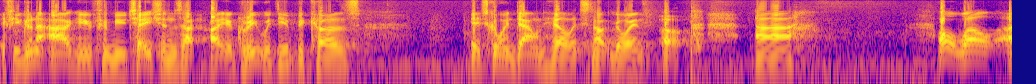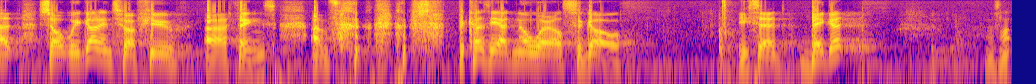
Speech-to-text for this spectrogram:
if you're going to argue for mutations I, I agree with you because it's going downhill it's not going up uh, Oh, well, uh, so we got into a few uh, things. Um, because he had nowhere else to go, he said, bigot. I was like,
